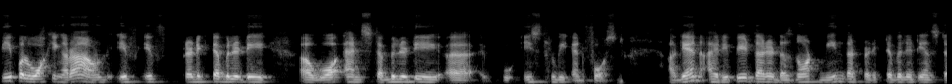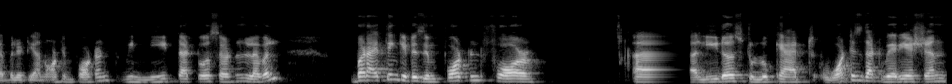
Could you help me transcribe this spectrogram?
people walking around if if predictability uh, and stability uh, is to be enforced. Again i repeat that it does not mean that predictability and stability are not important. We need that to a certain level but I think it is important for uh, leaders to look at what is that variation,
